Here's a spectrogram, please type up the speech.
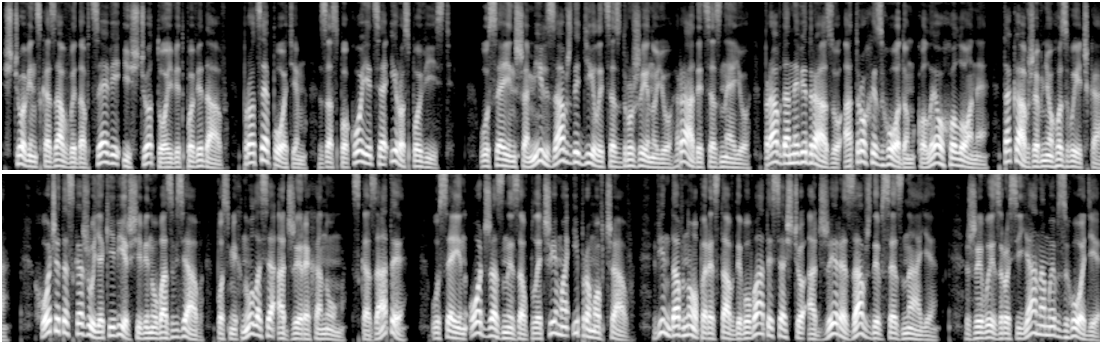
що він сказав видавцеві і що той відповідав. Про це потім заспокоїться і розповість. Усейн Шаміль завжди ділиться з дружиною, радиться з нею. Правда, не відразу, а трохи згодом, коли охолоне. Така вже в нього звичка. Хочете, скажу, які вірші він у вас взяв? посміхнулася Аджире Ханум. Сказати? Усейн Оджа знизав плечима і промовчав. Він давно перестав дивуватися, що Аджире завжди все знає. Живи з росіянами в згоді,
